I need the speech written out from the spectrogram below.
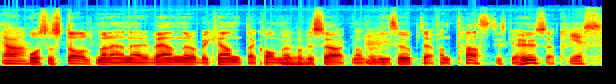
Ja. Och så stolt man är när vänner och bekanta kommer på besök. Man får visa upp det här fantastiska huset. Yes.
